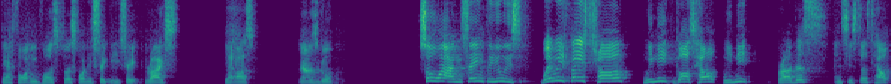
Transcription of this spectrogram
Therefore, in verse, verse 46, he said, Rise, let us, let us go. So what I'm saying to you is when we face trial, we need God's help. We need brothers and sisters' help.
